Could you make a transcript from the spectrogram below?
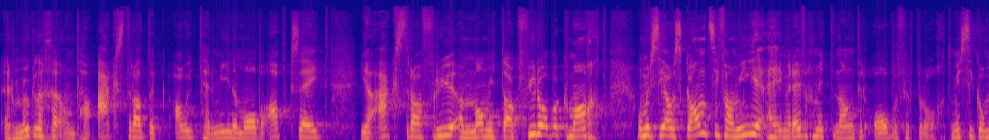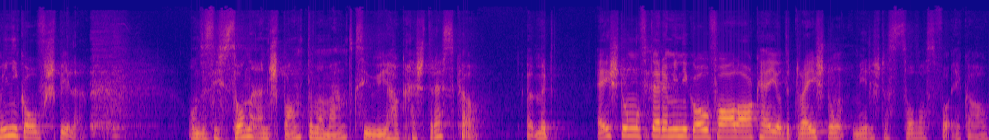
ermöglichen und habe extra alle Termine Abend abgesagt. Ich habe extra früh am Nachmittag für oben gemacht und wir sind als ganze Familie haben wir einfach miteinander oben verbracht. Wir sind Minigolf spielen. Und es war so ein entspannter Moment, weil ich keinen Stress hatte. Ob wir eine Stunde auf dieser Minigolf-Anlage haben oder drei Stunden, mir war das sowas von egal.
